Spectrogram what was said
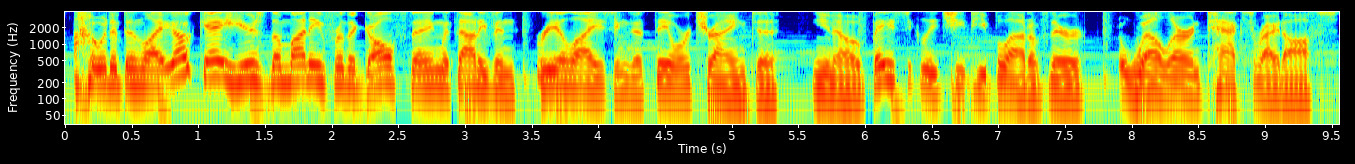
I would have been like, okay, here's the money for the golf thing without even realizing that they were trying to, you know, basically cheat people out of their well earned tax write offs.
